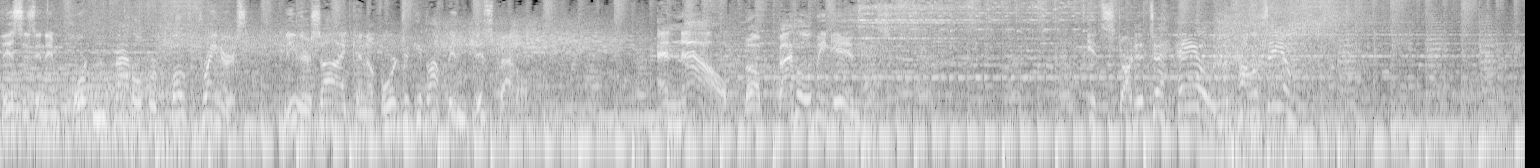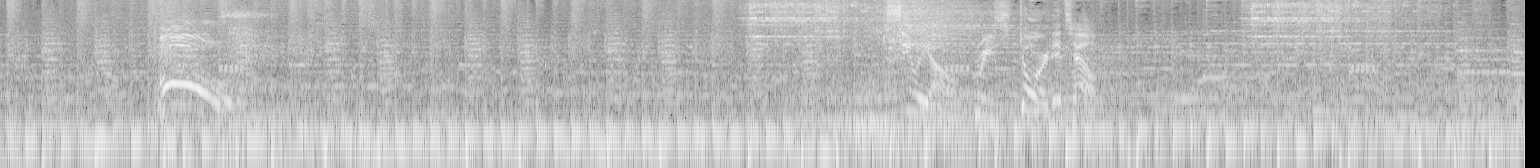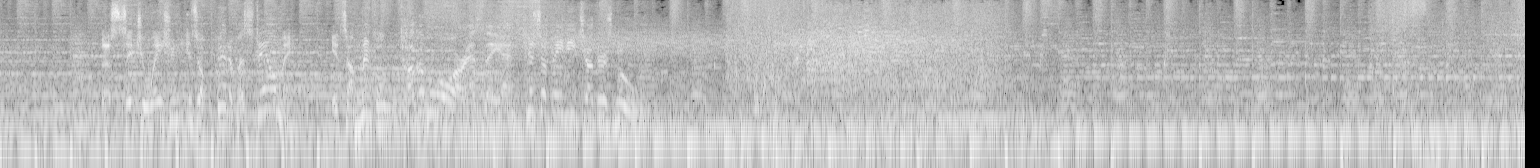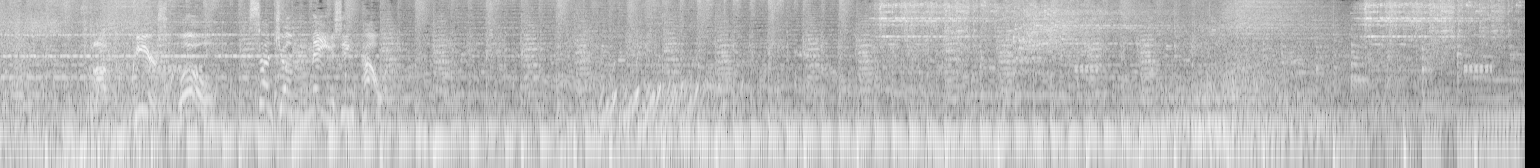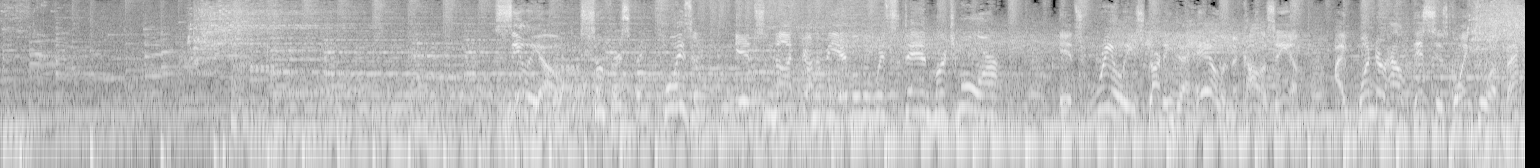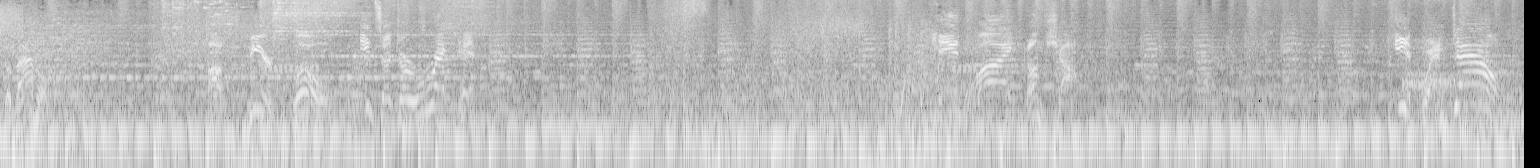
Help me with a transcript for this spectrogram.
This is an important battle for both trainers. Neither side can afford to give up in this battle. And now, the battle begins. It started to hail in the Colosseum. Oh! Restored its health. The situation is a bit of a stalemate. It's a mental tug of war as they anticipate each other's move. A fierce blow! Such amazing power! Suffers from poison. It's not gonna be able to withstand much more. It's really starting to hail in the Colosseum. I wonder how this is going to affect the battle. A fierce blow. It's a direct hit. Hit by Gunk Shot. It went down.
